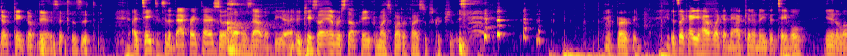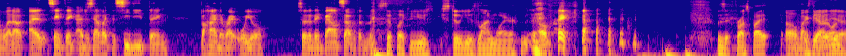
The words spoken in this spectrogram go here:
duct taped up there, so it doesn't. I taped it to the back right tire so it levels out with the. Uh, In case I ever stop paying for my Spotify subscription. Perfect. It's like how you have like a napkin underneath the table. You need to level it out. I same thing. I just have like the CD thing behind the right wheel, so that they balance out with the. Stuff like you use, you still use LimeWire. oh my god. Was it Frostbite? Oh my god. Yeah.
